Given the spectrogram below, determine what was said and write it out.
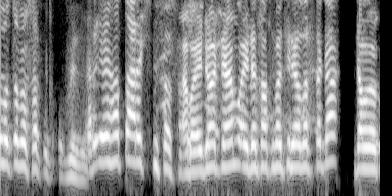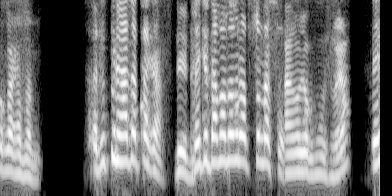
আলোচনা সাপেক্ষ। জি, জি। আর এই হাতে আরেক পিস আছে। আর এটা ট্যাম এটা চাচ্ছি ভাই তিন হাজার টাকা ডাবল কম রাখা যাবে। এটা তিন হাজার টাকা? অপশন আছে। ভাইয়া। এই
